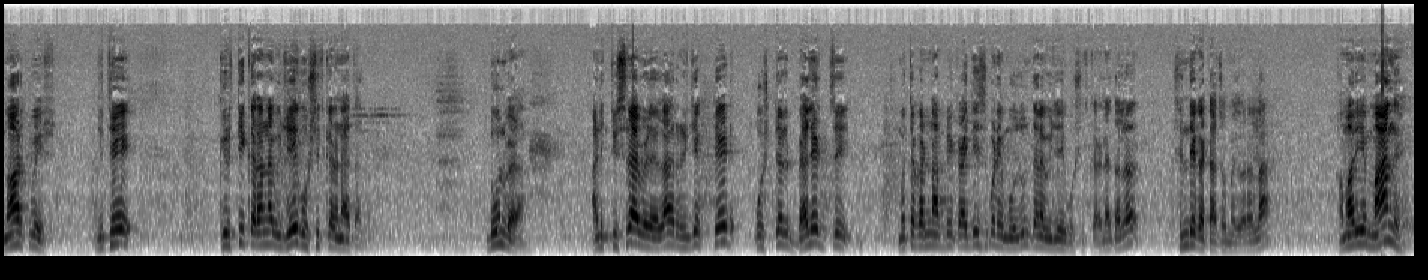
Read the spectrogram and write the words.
नॉर्थ वेस्ट जिथे कीर्तिकरांना विजयी घोषित करण्यात आलं. दोन वेळा. आणि तिसऱ्या वेळेला रिजेक्टेड पोस्टल बॅलेटचे मतगणना बेकायदेशीरपणे मोजून त्यांना विजयी घोषित करण्यात आलं. शिंदे गटाच्या उमेदवाराला हमारी ये मांग है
